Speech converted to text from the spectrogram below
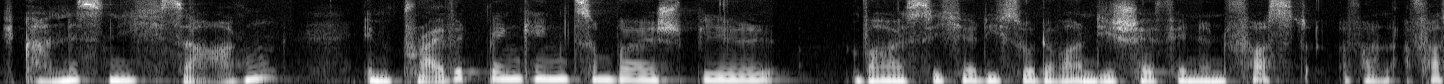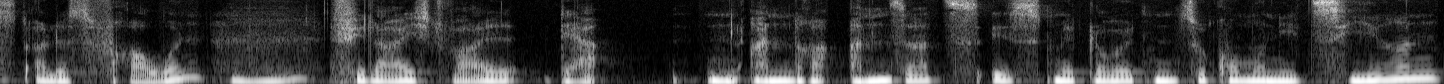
Ich kann es nicht sagen. Im Private Banking zum Beispiel war es sicherlich so, da waren die Chefinnen fast, waren fast alles Frauen. Mhm. Vielleicht, weil der ein anderer Ansatz ist, mit Leuten zu kommunizieren.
